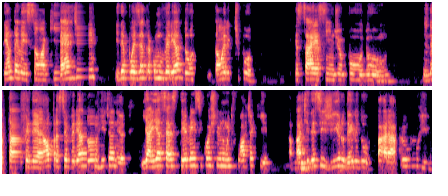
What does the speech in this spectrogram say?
tenta a eleição aqui, perde, e depois entra como vereador. Então, ele, tipo, sai, assim, tipo, do, de deputado federal para ser vereador no Rio de Janeiro. E aí a CST vem se construindo muito forte aqui, a partir desse giro dele do Pará para o Rio.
